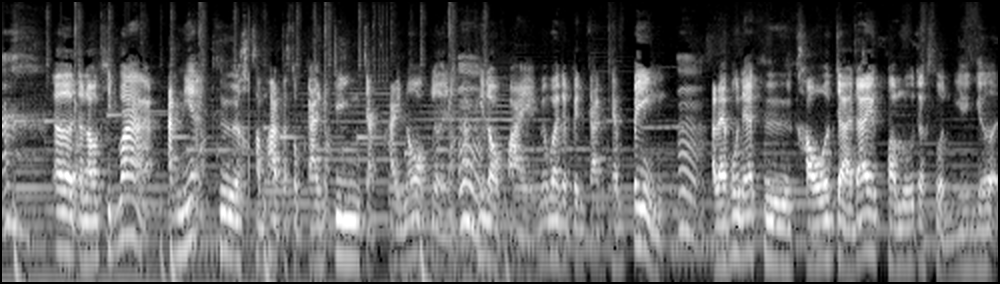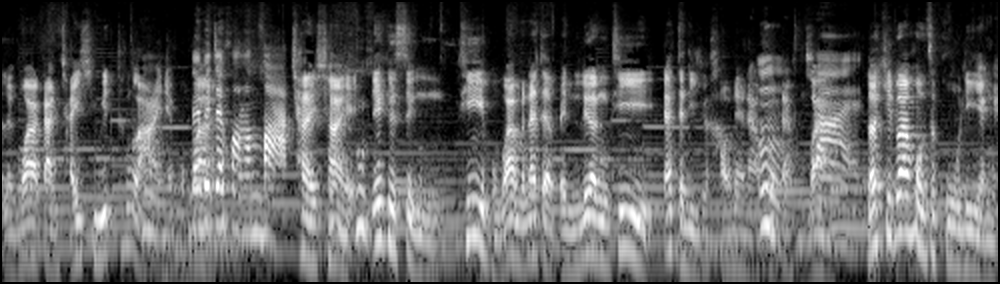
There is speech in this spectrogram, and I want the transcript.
อะ เออแต่เราคิดว่าอันเนี้ยคือสัมผัสประสบการณ์จริงจากภายนอกเลยนะครับอืม ที่เราไปไม่ว่าจะเป็นการแคมปิ้งอืมอะไรพวกเนี้ยคือเขาจะได้ความรู้จากส่วนนี้เยอะหรือว่าการใช้ชีวิตทั้งหลายเนี่ยผมได้ว่าไปเจอความลำบาก ใช่ใช่ นี่คือสิ่งที่ผมว่ามันน่าจะเป็นเรื่องที่น่าจะดีกับเขาในอนาคตนะผมว่า ใช่ แล้วคิดว่าโฮมสคูลดียังไง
